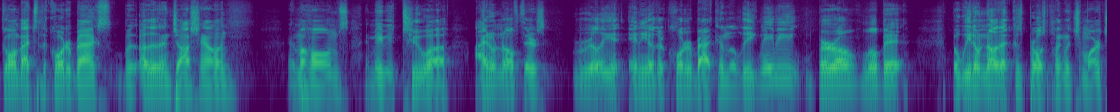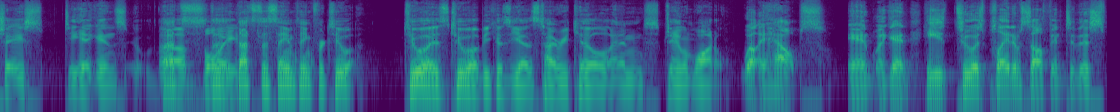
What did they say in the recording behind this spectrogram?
going back to the quarterbacks, but other than Josh Allen and Mahomes and maybe Tua, I don't know if there's really any other quarterback in the league. Maybe Burrow a little bit, But we don't know that because Burrow's playing with Ja'Marr Chase, Tee Higgins, uh, That's Boyd. the, that's the same thing for Tua. Tua is Tua because he has Tyreek Hill and Jaylen Waddle. well, it helps. And again, he Tua has played himself into this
